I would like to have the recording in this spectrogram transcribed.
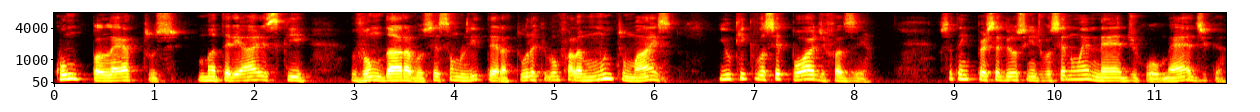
completos, materiais que vão dar a você, são literatura que vão falar muito mais e o que, que você pode fazer. Você tem que perceber o seguinte: você não é médico ou médica,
